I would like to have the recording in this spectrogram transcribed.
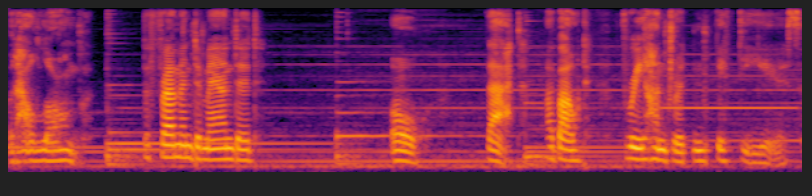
But how long? The Fremen demanded. Oh, that, about 350 years.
